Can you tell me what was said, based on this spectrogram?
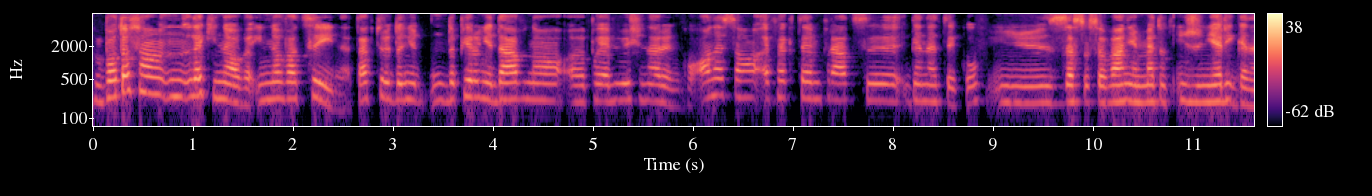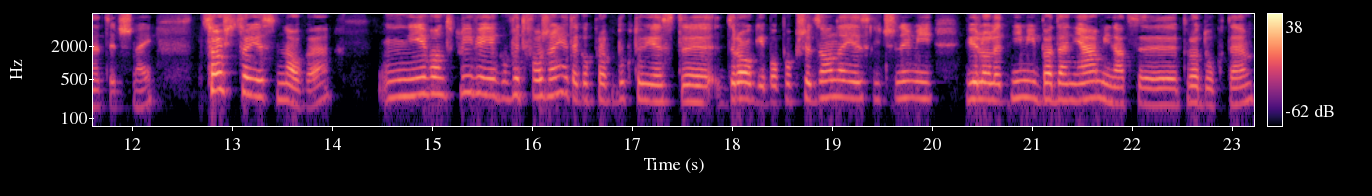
Bo to są leki nowe, innowacyjne, tak, które do nie, dopiero niedawno e, pojawiły się na rynku. One są efektem pracy genetyków i z zastosowaniem metod inżynierii genetycznej. Coś, co jest nowe. Niewątpliwie jego wytworzenie tego produktu jest e, drogie, bo poprzedzone jest licznymi wieloletnimi badaniami nad e, produktem.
